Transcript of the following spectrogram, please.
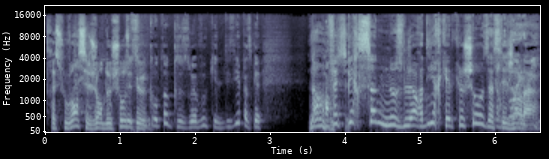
très souvent, c'est le genre de choses que. Je suis content que ce soit vous qui le disiez parce que. Non, en fait, personne n'ose leur dire quelque chose à ces gens-là.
